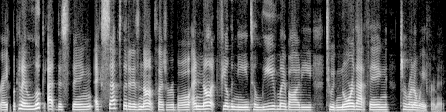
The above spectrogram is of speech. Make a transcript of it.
right? But can I look at this thing, accept that it is not pleasurable, and not feel the need to leave my body, to ignore that thing, to run away from it?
